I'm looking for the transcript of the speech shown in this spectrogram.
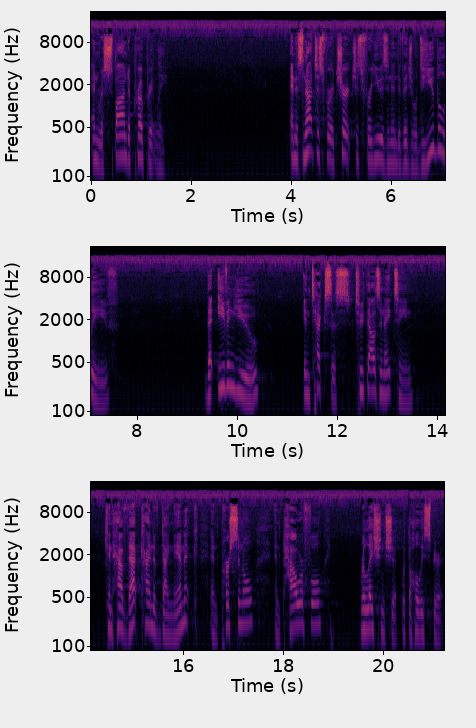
and respond appropriately? And it's not just for a church, it's for you as an individual. Do you believe that even you in Texas 2018 can have that kind of dynamic and personal and powerful relationship with the Holy Spirit.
